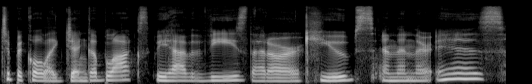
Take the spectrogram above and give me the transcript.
typical like Jenga blocks. We have these that are cubes, and then there is,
